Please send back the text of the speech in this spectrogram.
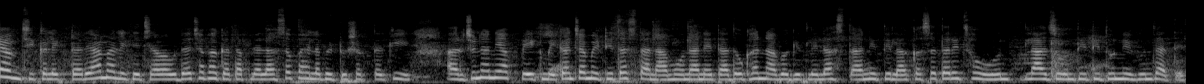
आमची कलेक्टर या मालिकेच्या उद्याच्या भागात आपल्याला असं पाहायला भेटू शकतं की अर्जुन आणि आप्पे एकमेकांच्या मिठीत असताना मोनाने त्या दोघांना बघितलेलं असतं आणि तिला कसं तरीच होऊन लाजून ती तिथून निघून जाते.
